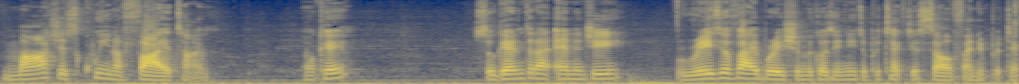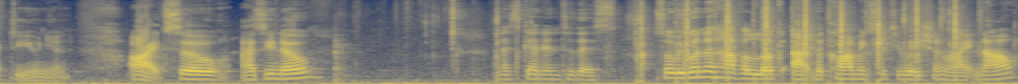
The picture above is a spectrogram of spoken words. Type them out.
March is Queen of Fire time. Okay? So get into that energy, raise your vibration because you need to protect yourself and you protect the union. All right, so as you know, let's get into this. So we're going to have a look at the karmic situation right now.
